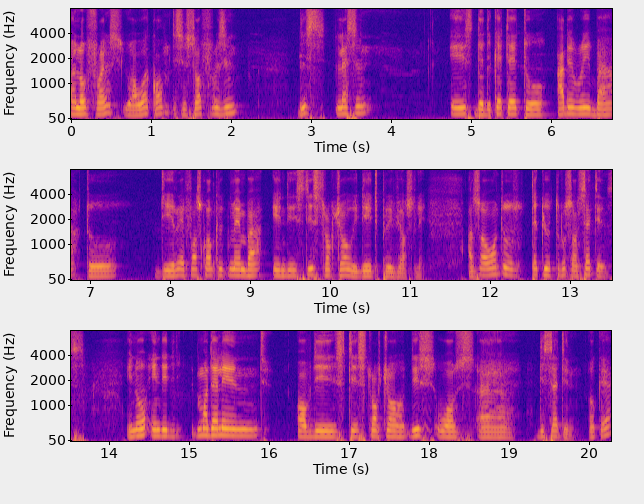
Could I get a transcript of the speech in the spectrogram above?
Hello friends, you are welcome. This is Soft-Reason. This lesson is dedicated to adding rebar to the reinforced concrete member in the steel structure we did previously. And so I want to take you through some settings. You know, in the modeling of the steel structure, this was uh, the setting, okay?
